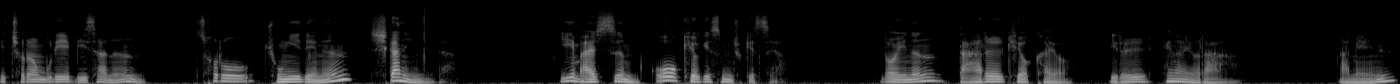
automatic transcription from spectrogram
이처럼 우리의 미사는 서로 종이 되는 시간입니다. 이 말씀 꼭 기억했으면 좋겠어요. 너희는 나를 기억하여 이를 행하여라. 아멘.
